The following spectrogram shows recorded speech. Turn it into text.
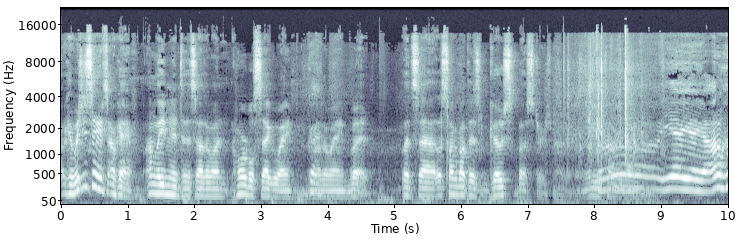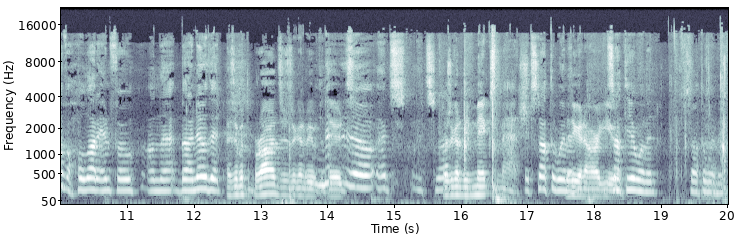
Okay, would you say it's okay? I'm leading into this other one. Horrible segue, by the way. But let's uh let's talk about this Ghostbusters movie. What are you talking about? Uh, yeah, yeah, yeah. I don't have a whole lot of info on that, but I know that. Is it with the broads, or is it going to be with the No, dudes, no, it's it's or not. is it going to be mixed matched? It's not the women. They're going to argue. It's not the women. It's not the women.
